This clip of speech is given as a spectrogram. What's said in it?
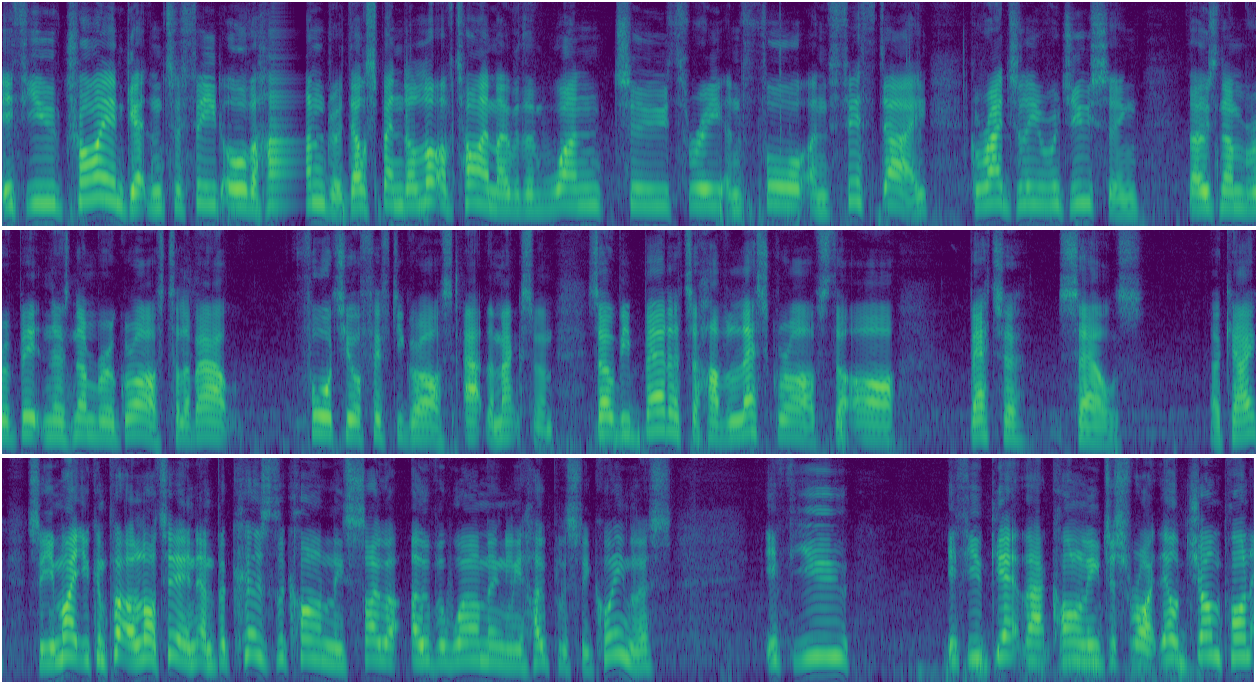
if you try and get them to feed all the 100, they'll spend a lot of time over the one, two, three, and four and fifth day gradually reducing those number of bit and those number of grafts till about 40 or 50 grafts at the maximum. So it'd be better to have less grafts that are better cells. Okay, so you might you can put a lot in, and because the colony is so overwhelmingly hopelessly queenless, if you if you get that colony just right, they'll jump on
